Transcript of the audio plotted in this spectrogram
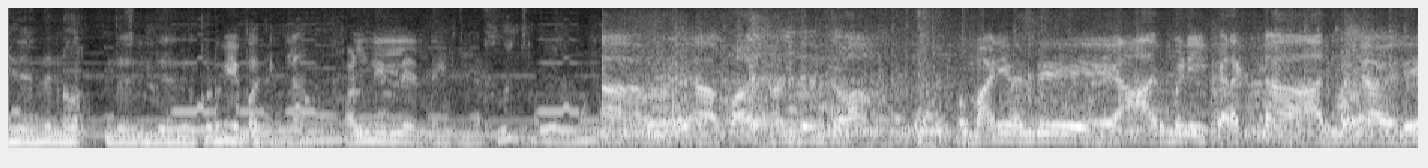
இது வந்து நோ இந்த இந்த இந்த கொடுமையை பார்த்தீங்களா? லைட்டில் ஒரு வழியா பழனி வந்து வந்துட்டோம் இப்போ மணி வந்து ஆறு மணி கரெக்டாக ஆறு மணி ஆகுது.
